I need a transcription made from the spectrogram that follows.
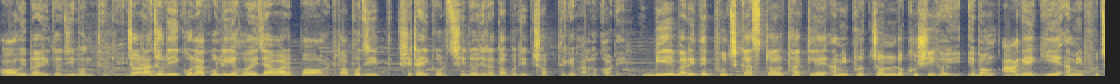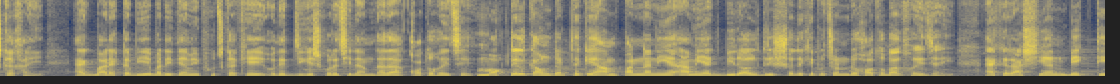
অবিবাহিত জীবন থেকে। জরাজরি, কোলাকুলি হয়ে যাওয়ার পর তপজিৎ সেটাই করছিল যেটা তপজিৎ সব থেকে ভালো করে। বিয়ে বাড়িতে ফুচকা স্টল থাকলে আমি প্রচণ্ড খুশি হই এবং আগে গিয়ে আমি ফুচকা খাই। একবার একটা বিয়ে বাড়িতে আমি ফুচকা খেয়ে ওদের জিজ্ঞেস করেছিলাম, দাদা, কত হয়েছে? মকটেল কাউন্টার থেকে আম পান্না নিয়ে আমি এক বিরল দৃশ্য দেখে প্রচণ্ড হতবাক হয়ে যাই। এক রাশিয়ান ব্যক্তি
